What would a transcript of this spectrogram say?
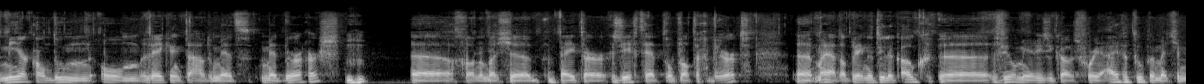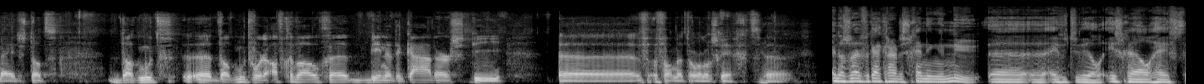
meer kan doen om rekening te houden met, met burgers. Mm -hmm. Uh, gewoon omdat je beter zicht hebt op wat er gebeurt. Uh, maar ja, dat brengt natuurlijk ook uh, veel meer risico's voor je eigen troepen met je mee. Dus dat, dat, moet, dat moet worden afgewogen binnen de kaders die, van het oorlogsrecht. Ja. En als we even kijken naar de schendingen nu, eventueel. Israël heeft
